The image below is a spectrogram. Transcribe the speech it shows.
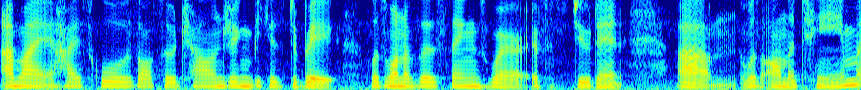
at my high school, it was also challenging because debate was one of those things where if a student um, was on the team,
